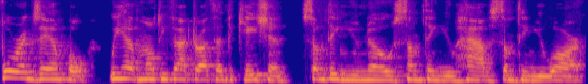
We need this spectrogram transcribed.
For example, we have multi-factor authentication, something you know, something you have, something you are.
